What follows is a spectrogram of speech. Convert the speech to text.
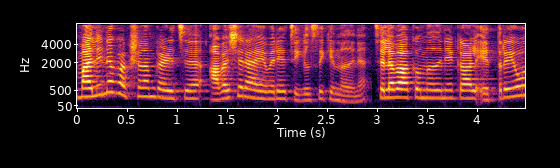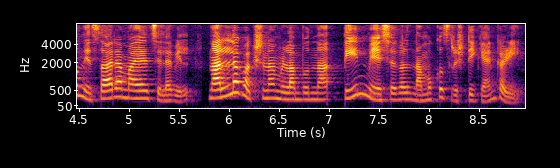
മലിന ഭക്ഷണം കഴിച്ച് അവശരായവരെ ചികിത്സിക്കുന്നതിന് ചിലവാക്കുന്നതിനേക്കാൾ എത്രയോ നിസാരമായ ചിലവിൽ നല്ല ഭക്ഷണം വിളമ്പുന്ന തീൻ മേശകൾ നമുക്ക് സൃഷ്ടിക്കാൻ കഴിയും.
